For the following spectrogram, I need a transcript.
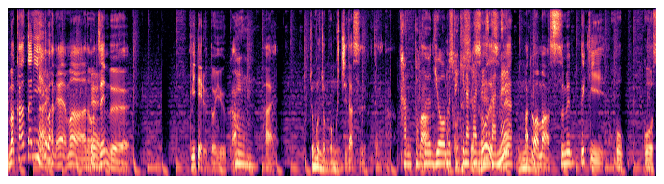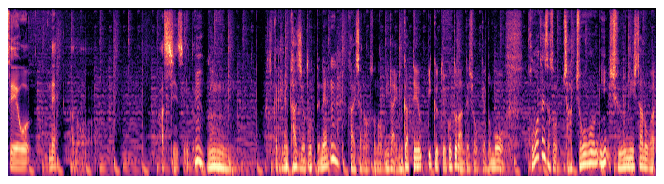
まあ簡単に言えばね、まああの、ええ。全部見てるというか、えはい。ちょこちょこ口出すみたいな、え監まあ督業務的な感じですかそうですね。あとはまあ進むべき方向性をねあの発信するというか、うんしっかりね舵を取ってね、うん会社のその未来に向かっていくということなんでしょうけども駒谷さんその社長に就任したのが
